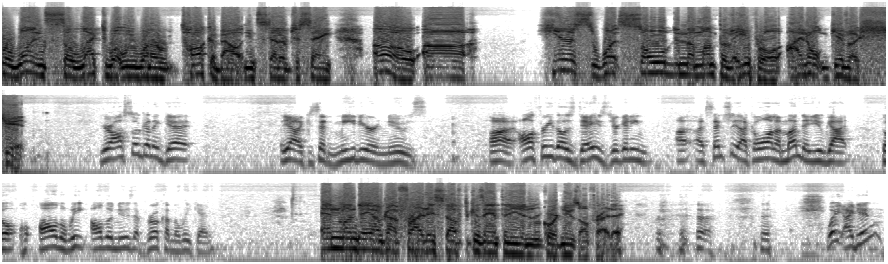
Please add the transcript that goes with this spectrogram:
for one select what we want to talk about instead of just saying, "Oh, uh here's what sold in the month of April. I don't give a shit." You're also going to get yeah, like you said, meteor news. Uh, all three of those days, you're getting uh, essentially like, well, on a Monday, you've got the, all the week, all the news that broke on the weekend. And Monday, I've got Friday stuff because Anthony didn't record news on Friday. Wait, I didn't?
